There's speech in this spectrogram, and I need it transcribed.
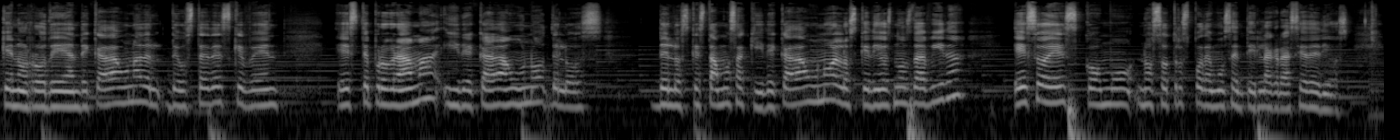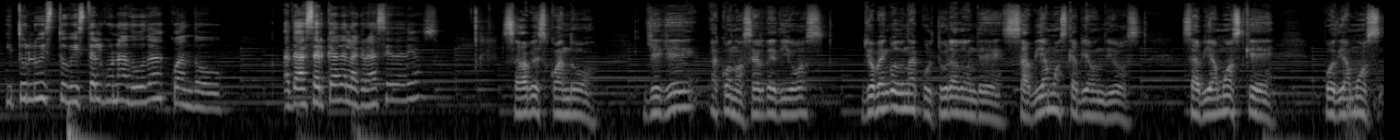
que nos rodean, de cada una de, de ustedes que ven este programa y de cada uno de los de los que estamos aquí, de cada uno a los que Dios nos da vida. Eso es como nosotros podemos sentir la gracia de Dios. ¿Y tú, Luis, tuviste alguna duda cuando acerca de la gracia de Dios? Sabes, cuando llegué a conocer de Dios, yo vengo de una cultura donde sabíamos que había un Dios, sabíamos que podíamos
